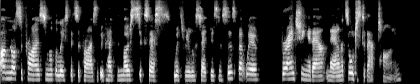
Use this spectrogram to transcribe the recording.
I'm not surprised, I'm not the least bit surprised that we've had the most success with real estate businesses, but we're branching it out now, and it's all just about time.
